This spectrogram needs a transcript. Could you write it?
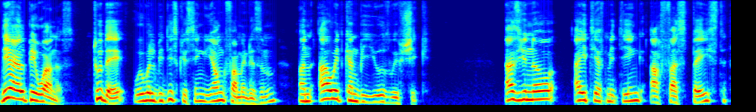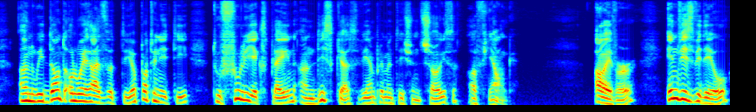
Dear LPWANers, today we will be discussing YANG formalism and how it can be used with SCHC. As you know, IETF meetings are fast-paced and we don't always have the opportunity to fully explain and discuss the implementation choice of YANG. However, in this video,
